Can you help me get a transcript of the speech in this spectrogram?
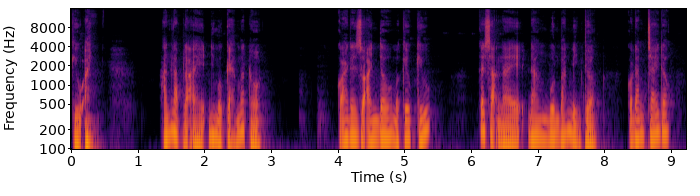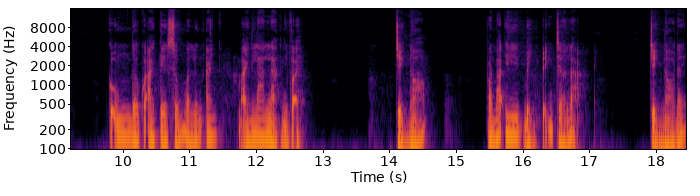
Cứu anh. Hắn lặp lại như một kẻ mất hồn. Có ai đe dọa anh đâu mà kêu cứu. Khách sạn này đang buôn bán bình thường. Có đám cháy đâu. Cũng đâu có ai kê súng vào lưng anh mà anh la làng như vậy. Chính nó. Phan Bá Y bình tĩnh trở lại. Chính nó đấy.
